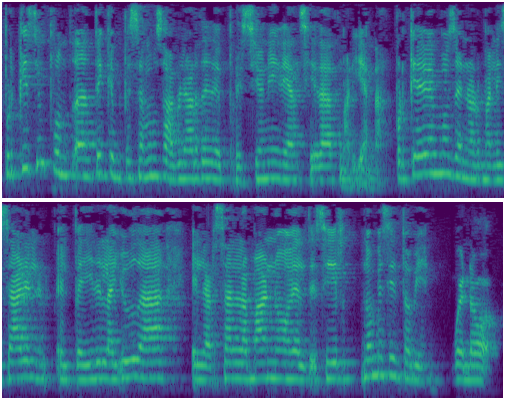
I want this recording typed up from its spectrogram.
¿por qué es importante que empecemos a hablar de depresión y de ansiedad, Mariana? ¿Por qué debemos de normalizar el, el pedir la ayuda, el alzar la mano, el decir, no me siento bien? Bueno,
